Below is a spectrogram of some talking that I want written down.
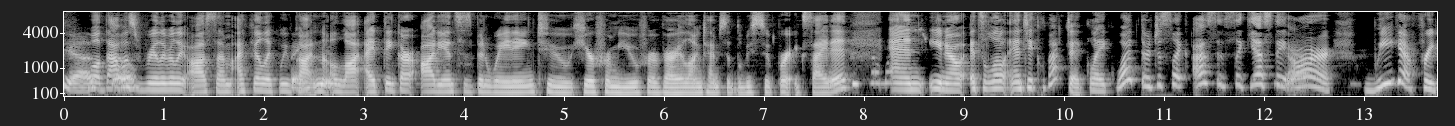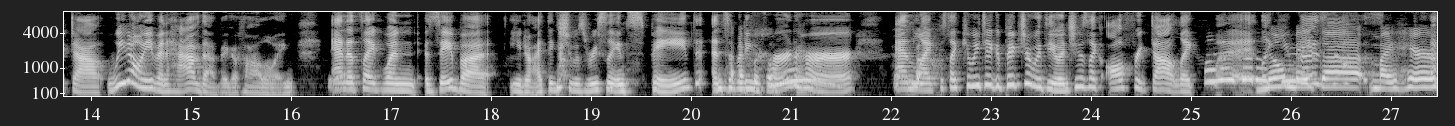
Yeah. Well, that so. was really, really awesome. I feel like we've Thank gotten you. a lot. I think our audience has been waiting to hear from you for a very long time. So they'll be super excited. You so and, you know, it's a little anticlimactic. Like, what? They're just like us. It's like, yes, they yeah. are. We get freaked out. We don't even have that big a following. Yeah. And it's like when Zeba, you know, I think she was recently in Spain and somebody heard her and like was like, "Can we take a picture with you?" And she was like all freaked out, like, oh "What? Like, no makeup, my hair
